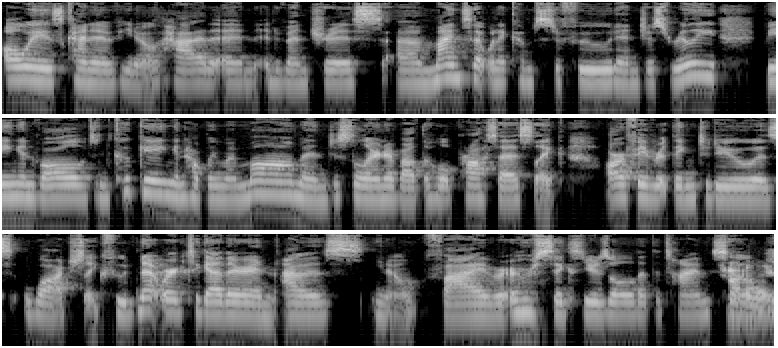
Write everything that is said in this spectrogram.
always kind of, you know, had an adventurous um, mindset when it comes to food and just really being involved in cooking and helping my mom and just learn about the whole process. Like our favorite thing to do was watch like Food Network together. And I was, you know, five or, or six years old at the time. So, totally.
